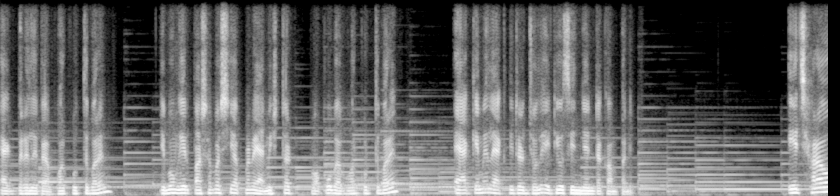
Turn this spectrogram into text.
এক ব্যারেলে ব্যবহার করতে পারেন এবং এর পাশাপাশি আপনারা অ্যামিস্টার টপও ব্যবহার করতে পারেন। এক এম এল এক লিটার জলে এটিও সিনজেন্টা কোম্পানি এছাড়াও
